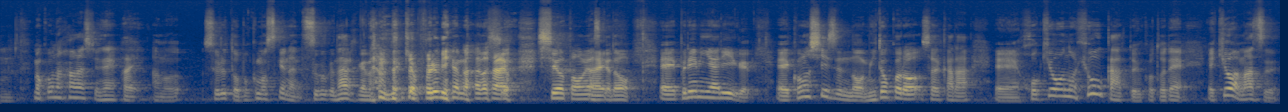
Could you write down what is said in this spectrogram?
いまあ、この話ね、はい、あのすると僕も好きなんですごく長くなるんで 今日プレミアの話をしようと思いますけど、はい、えー、プレミアリーグ、えー、今シーズンの見どころそれから、えー、補強の評価ということで、えー、今日はまず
